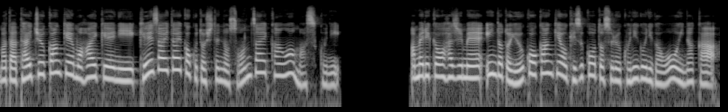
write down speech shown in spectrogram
また対中関係も背景に経済大国としての存在感を増す国。アメリカをはじめ、インドと友好関係を築こうとする国々が多い中、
